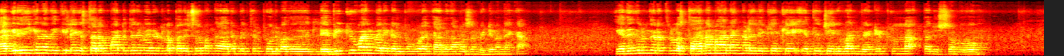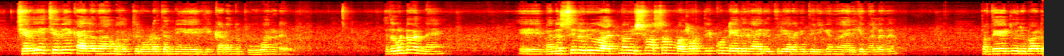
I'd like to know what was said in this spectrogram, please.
ആഗ്രഹിക്കുന്ന ദിക്കിലേക്ക് സ്ഥലം മാറ്റത്തിന് വേണ്ടിയിട്ടുള്ള പരിശ്രമങ്ങൾ ആരംഭിച്ചാൽ പോലും അത് ലഭിക്കുവാൻ വേണ്ടിയിട്ട് അല്പം കൂടെ കാലതാമസം വേണ്ടി വന്നേക്കാം. ഏതെങ്കിലും തരത്തിലുള്ള സ്ഥാനമാനങ്ങളിലേക്കൊക്കെ എത്തിച്ചേരുവാൻ വേണ്ടിയിട്ടുള്ള പരിശ്രമവും ചെറിയ ചെറിയ കാലതാമസത്തിലൂടെ തന്നെയായിരിക്കും കടന്നു പോകാനിടയുള്ളത് അതുകൊണ്ട് തന്നെ മനസ്സിലൊരു ആത്മവിശ്വാസം വളർത്തിക്കൊണ്ട് ഏത് കാര്യത്തിൽ ഇറങ്ങിത്തിരിക്കുന്നതായിരിക്കും നല്ലത്. പ്രത്യേകിച്ച് ഒരുപാട്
